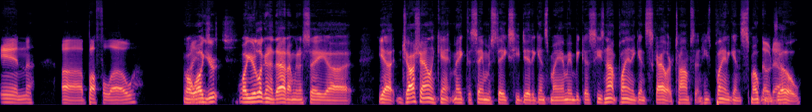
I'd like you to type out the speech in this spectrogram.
in uh, Buffalo. Well, while you're while you're looking at that, I'm going to say, uh, yeah, Josh Allen can't make the same mistakes he did against Miami because he's not playing against Skylar Thompson. He's playing against Smoking No. Joe,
